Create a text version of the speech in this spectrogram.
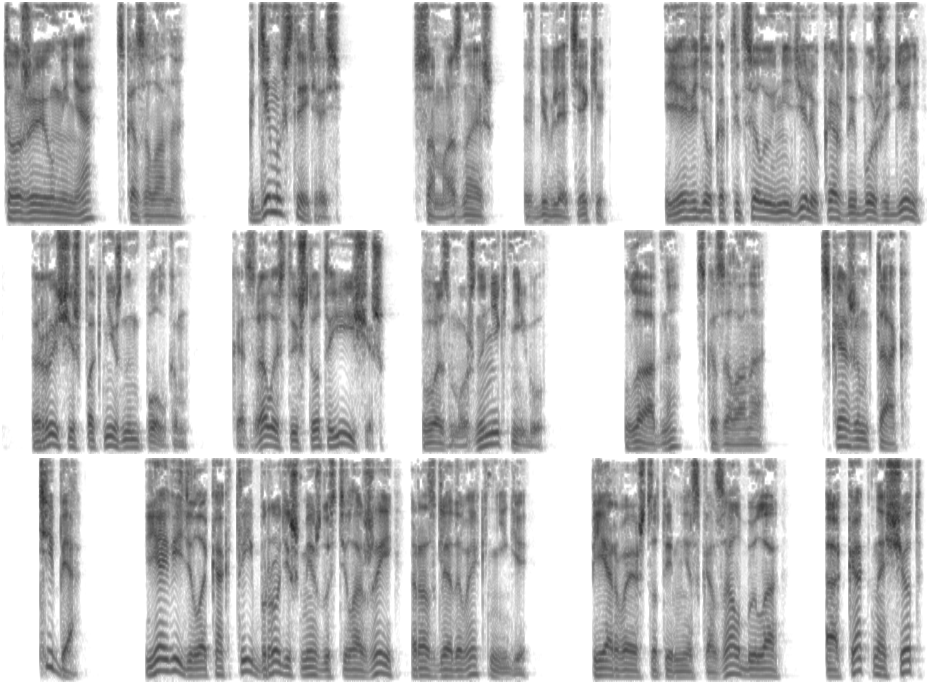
«Тоже и у меня», — сказала она. «Где мы встретились?» «Сама знаешь, в библиотеке. Я видел, как ты целую неделю каждый божий день рыщешь по книжным полкам. Казалось, ты что-то ищешь. Возможно, не книгу». «Ладно», — сказала она. «Скажем так, тебя. Я видела, как ты бродишь между стеллажей, разглядывая книги. Первое, что ты мне сказал, было «А как насчет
